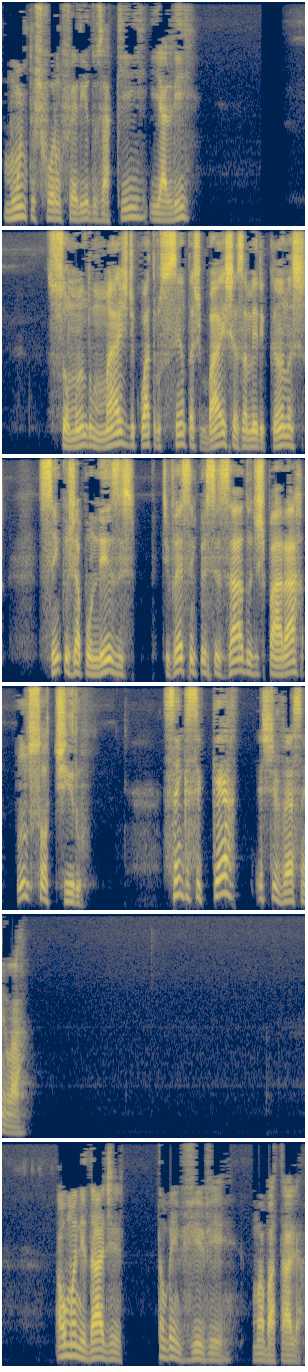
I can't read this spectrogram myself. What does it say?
Muitos foram feridos aqui e ali, somando mais de 400 baixas americanas, sem que os japoneses tivessem precisado disparar um só tiro, sem que sequer estivessem lá. A humanidade também vive uma batalha.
